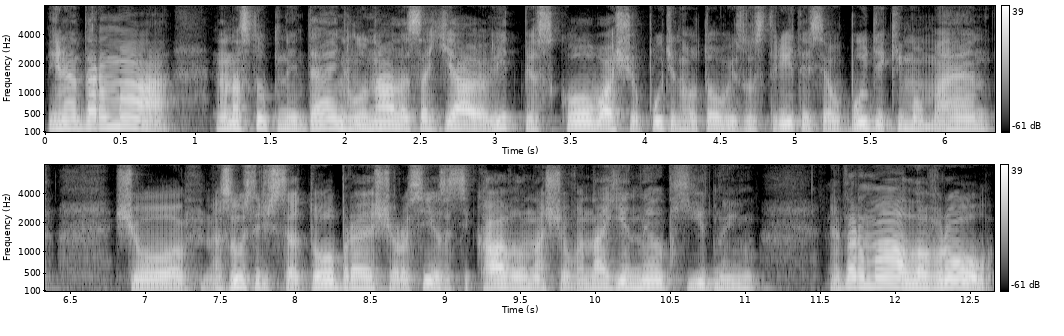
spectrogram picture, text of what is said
І не дарма на наступний день лунали заяви від Піскова, що Путін готовий зустрітися в будь-який момент, що зустріч це добре, що Росія зацікавлена, що вона є необхідною. Недарма Лавров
